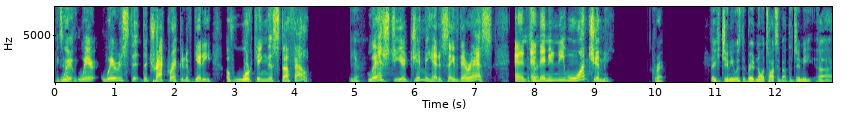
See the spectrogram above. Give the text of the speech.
exactly. Where where where is the, the track record of getting of working this stuff out? yeah, Last year, Jimmy had to save their ass, and That's and right. they didn't even want Jimmy. correct. Jimmy was the bridge. No one talks about the Jimmy uh,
